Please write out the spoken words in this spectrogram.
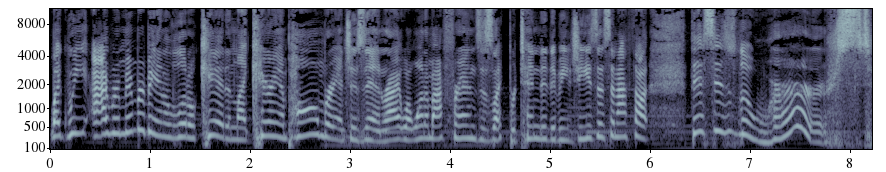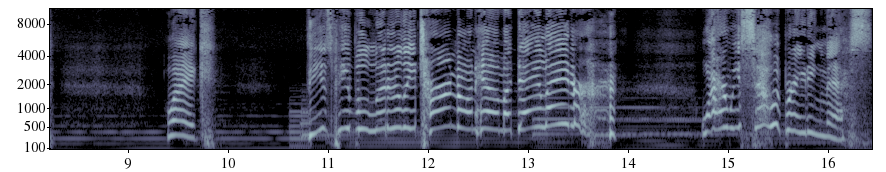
Like we, I remember being a little kid and like carrying palm branches in, right? While one of my friends is like pretending to be Jesus, and I thought, this is the worst. Like, these people literally turned on him a day later. Why are we celebrating this?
